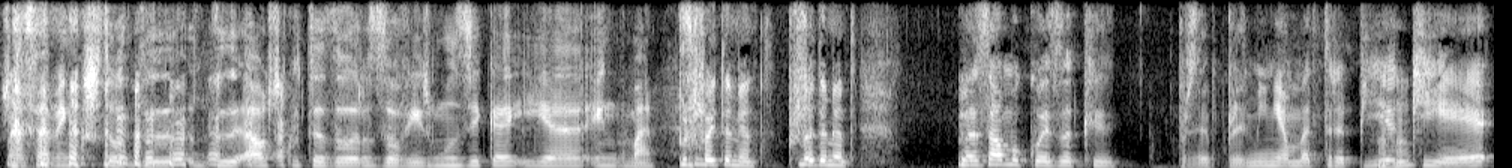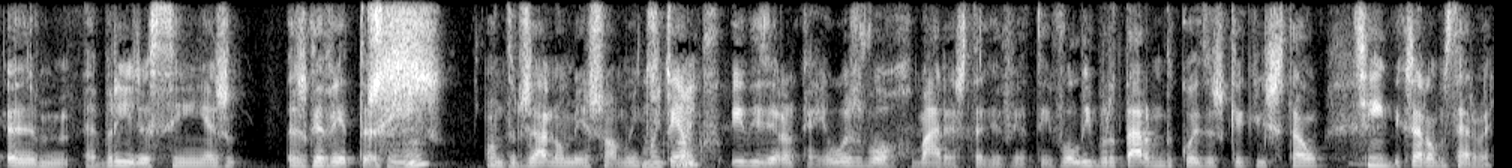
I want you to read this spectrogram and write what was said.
já sabem que estou de, de aos escutadores ouvir música e a engomar. Perfeitamente, sim. perfeitamente. Mas, mas há uma coisa que, por exemplo, para mim é uma terapia uhum. que é um, abrir assim as, as gavetas. Sim onde já não mexo há muito, muito tempo bem. e dizer, ok, hoje vou arrumar esta gaveta e vou libertar-me de coisas que aqui estão Sim. e que já não me servem.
